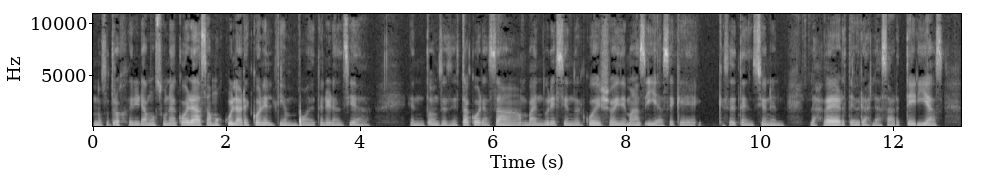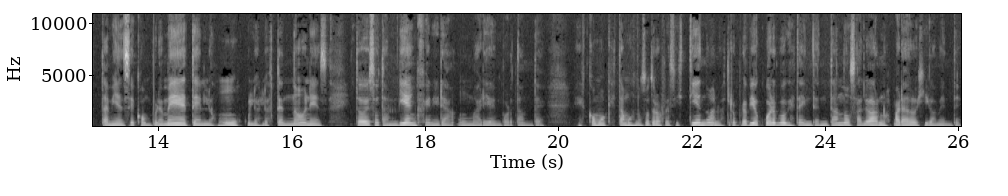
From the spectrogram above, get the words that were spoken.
nosotros generamos una coraza muscular con el tiempo de tener ansiedad. Entonces esta coraza va endureciendo el cuello y demás y hace que, que se tensionen las vértebras, las arterias también se comprometen, los músculos, los tendones, todo eso también genera un mareo importante. Es como que estamos nosotros resistiendo a nuestro propio cuerpo que está intentando salvarnos paradójicamente,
